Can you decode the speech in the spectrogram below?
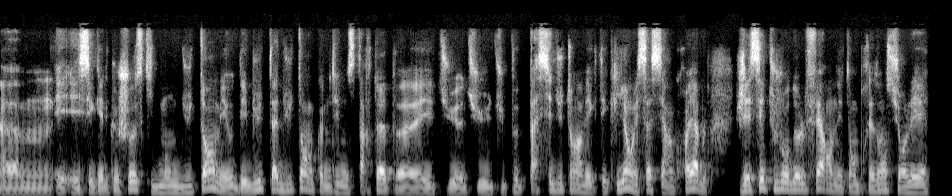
Euh, et, c'est quelque chose qui demande du temps. Mais au début, tu as du temps. Comme tu es une startup et tu, tu, peux passer du temps avec tes clients. Et ça, c'est incroyable. J'essaie toujours de le faire en étant présent sur les,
